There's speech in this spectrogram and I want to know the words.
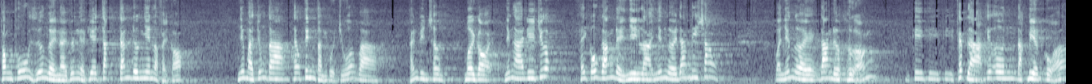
phong phú giữa người này với người kia chắc chắn đương nhiên là phải có. Nhưng mà chúng ta theo tinh thần của Chúa và Thánh Vinh Sơn mời gọi những ai đi trước hãy cố gắng để nhìn lại những người đang đi sau. Và những người đang được hưởng cái, cái, cái phép lạ cái ơn đặc biệt của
